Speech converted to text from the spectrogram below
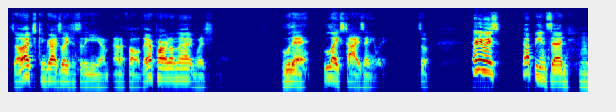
So that's congratulations to the um, NFL. Their part on that, which who the who likes ties anyway? So, anyways, that being said, hmm,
